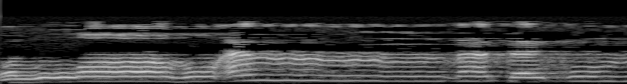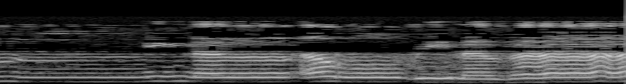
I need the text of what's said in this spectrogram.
والله أنبتكم من الأرض نباتا.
